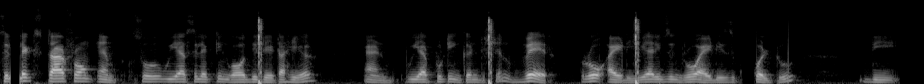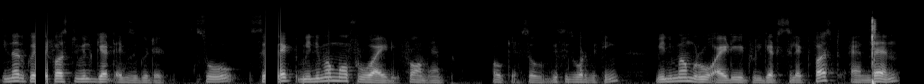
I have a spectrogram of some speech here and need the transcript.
select star from emp so we are selecting all the data here and we are putting condition where row id we are using row id is equal to the inner query first will get executed. So select minimum of row id from emp okay so this is what the thing. Minimum row id it will get select first and then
